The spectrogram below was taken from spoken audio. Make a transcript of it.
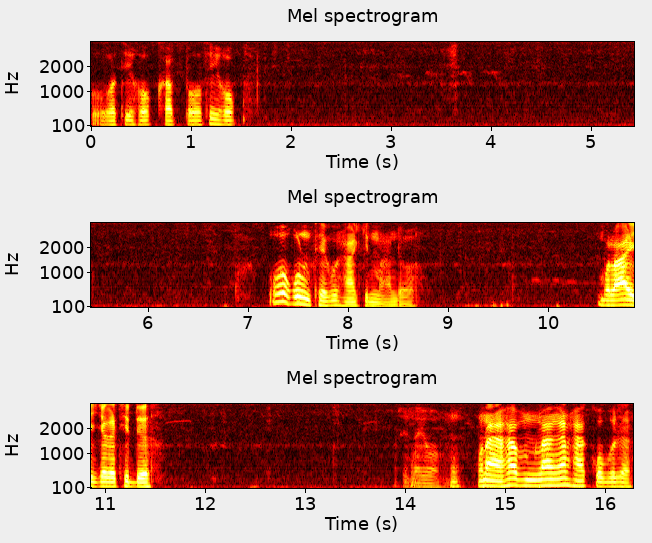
ตัวที่หกครับ ตัวที่หกโอ้คุณเทพคุณหากินมานเด้อมาไล่จักอาทิตย์เด้อสิไรวะหัวหน้าครับรายงานหากบเลย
